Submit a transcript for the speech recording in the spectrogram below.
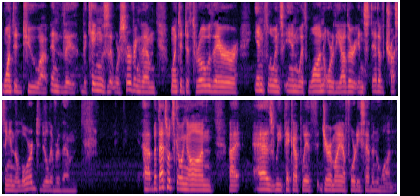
wanted to, uh, and the, the kings that were serving them wanted to throw their influence in with one or the other instead of trusting in the Lord to deliver them. Uh, but that's what's going on uh, as we pick up with Jeremiah 47 1.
